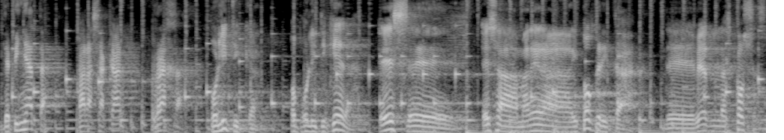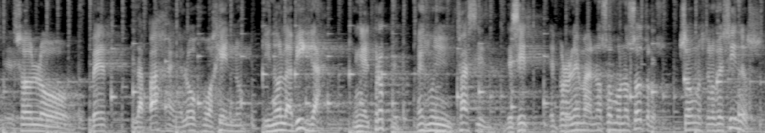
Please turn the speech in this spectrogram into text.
de piñata para sacar raja política o politiquera. Es eh, esa manera hipócrita de ver las cosas, de solo ver la paja en el ojo ajeno y no la viga en el propio. Es muy fácil decir, el problema no somos nosotros, son nuestros vecinos.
